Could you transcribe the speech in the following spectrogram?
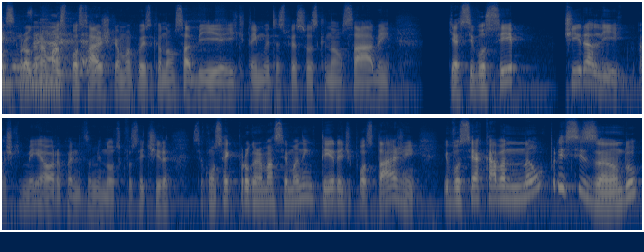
postagens. programar as postagens, que é uma coisa que eu não sabia e que tem muitas pessoas que não sabem. Que é se você tira ali, acho que meia hora, 40 minutos que você tira, você consegue programar a semana inteira de postagem e você acaba não precisando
